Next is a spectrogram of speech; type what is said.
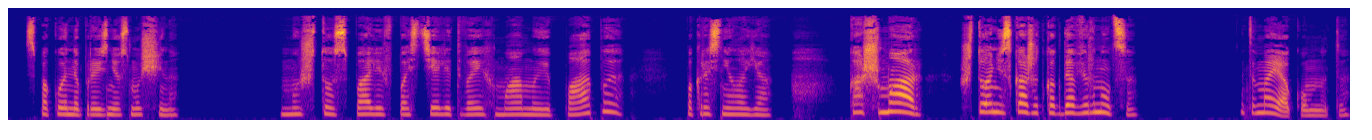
— спокойно произнес мужчина. «Мы что, спали в постели твоих мамы и папы?» — покраснела я. «Кошмар! Что они скажут, когда вернутся?» «Это моя комната».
